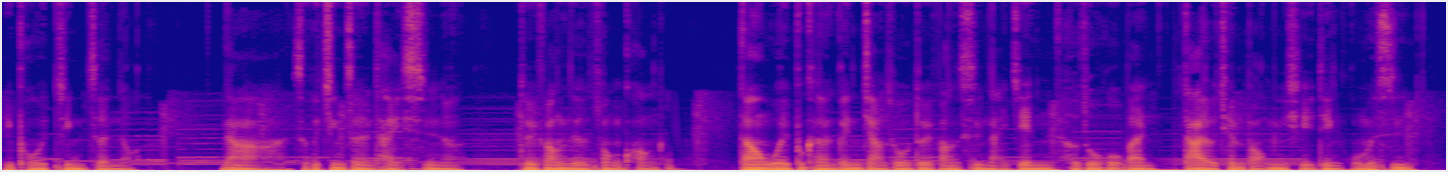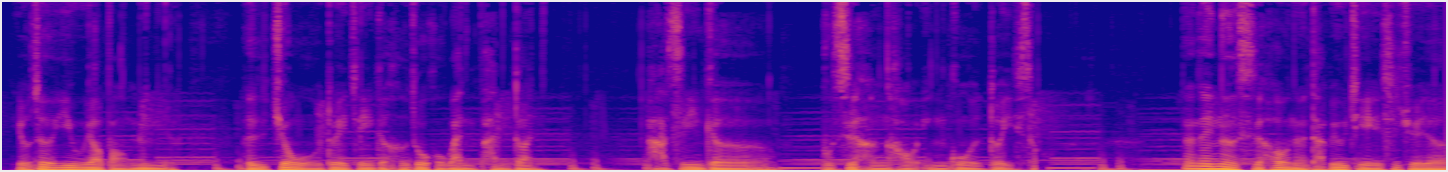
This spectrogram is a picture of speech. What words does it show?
一波竞争哦。那这个竞争的态势呢，对方的状况，当然我也不可能跟你讲说对方是哪间合作伙伴，大家有签保密协定，我们是有这个义务要保密的。可是就我对这个合作伙伴的判断，他是一个不是很好赢过的对手。”那在那时候呢，W 姐也是觉得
